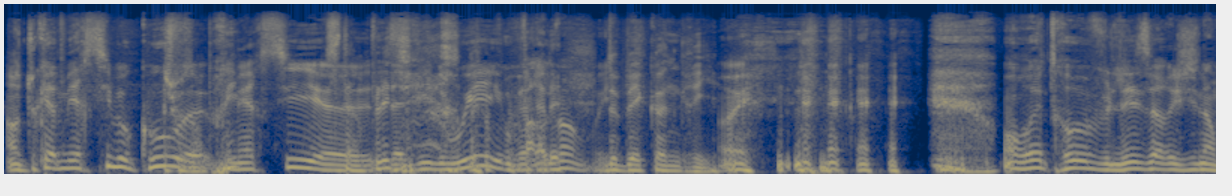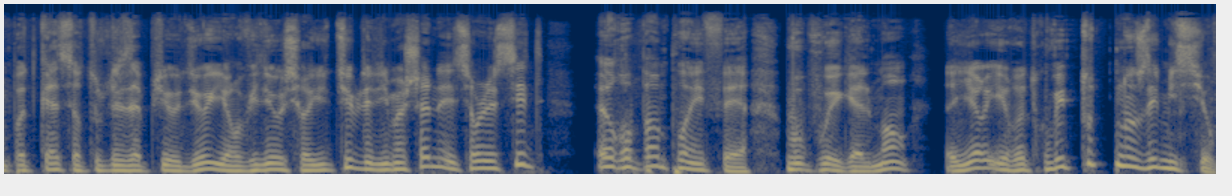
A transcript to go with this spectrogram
En tout cas, merci beaucoup. Je vous en prie. Merci, euh, C'était un plaisir David. Oui, de vous parler vraiment. oui. de bacon gris. Oui. On retrouve les origines en podcast sur toutes les applis audio et en vidéo sur YouTube, Dailymotion et sur le site europe1.fr. Vous pouvez également, d'ailleurs, y retrouver toutes nos émissions.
